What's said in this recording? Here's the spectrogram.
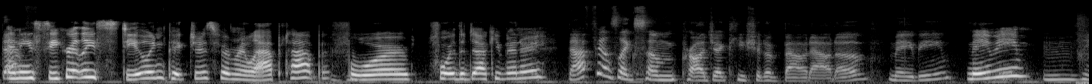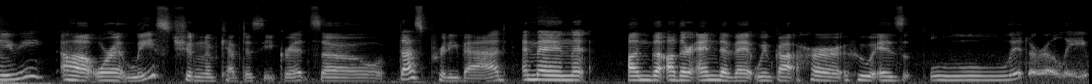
That- And he's secretly stealing pictures from her laptop for for the documentary. That feels like some project he should have bowed out of, maybe. Maybe. Mm, maybe. Uh, or at least shouldn't have kept a secret, so that's pretty bad. And then on the other end of it, we've got her who is literally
